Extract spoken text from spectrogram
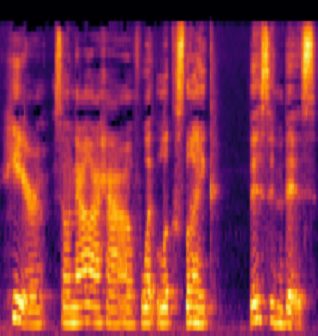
here. So now I have what looks like this and this.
